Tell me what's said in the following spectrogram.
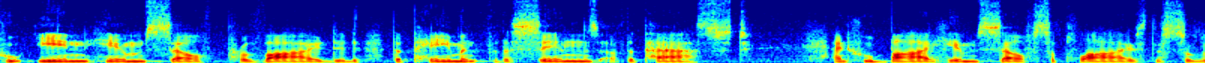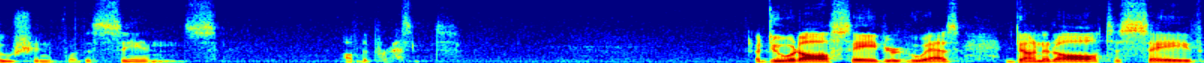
who in himself provided the payment for the sins of the past, and who by himself supplies the solution for the sins of the present a do it all Savior who has done it all to save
